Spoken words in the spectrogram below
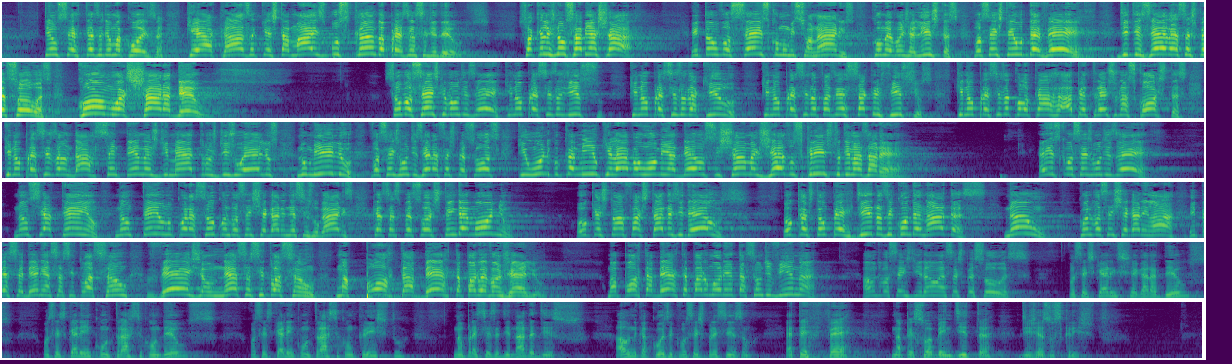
tenham certeza de uma coisa: que é a casa que está mais buscando a presença de Deus. Só que eles não sabem achar. Então vocês, como missionários, como evangelistas, vocês têm o dever de dizer a essas pessoas como achar a Deus. São vocês que vão dizer que não precisa disso, que não precisa daquilo, que não precisa fazer sacrifícios, que não precisa colocar apetrecho nas costas, que não precisa andar centenas de metros de joelhos no milho. Vocês vão dizer a essas pessoas que o único caminho que leva o homem a Deus se chama Jesus Cristo de Nazaré. É isso que vocês vão dizer. Não se atenham, não tenham no coração quando vocês chegarem nesses lugares que essas pessoas têm demônio ou que estão afastadas de Deus ou que estão perdidas e condenadas. Não! Quando vocês chegarem lá e perceberem essa situação, vejam nessa situação uma porta aberta para o Evangelho, uma porta aberta para uma orientação divina, aonde vocês dirão a essas pessoas: vocês querem chegar a Deus, vocês querem encontrar-se com Deus, vocês querem encontrar-se com Cristo, não precisa de nada disso. A única coisa que vocês precisam é ter fé na pessoa bendita de Jesus Cristo.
